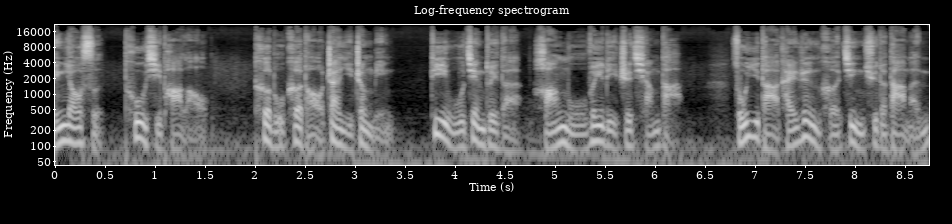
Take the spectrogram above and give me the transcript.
零幺四突袭帕劳，特鲁克岛战役证明第五舰队的航母威力之强大，足以打开任何禁区的大门，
